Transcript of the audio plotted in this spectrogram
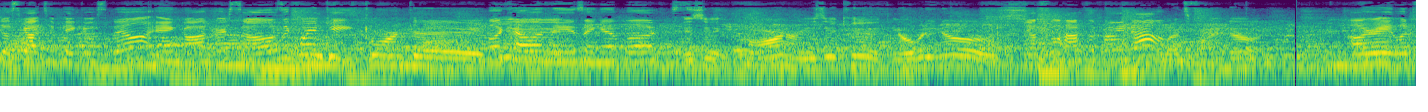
Just got to Pecos Bill and got ourselves a corn cake. Corn cake. Look how amazing it looks. Is it corn or is it cake? Nobody knows. Guess we'll have to find out. Let's find out. All right, let's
